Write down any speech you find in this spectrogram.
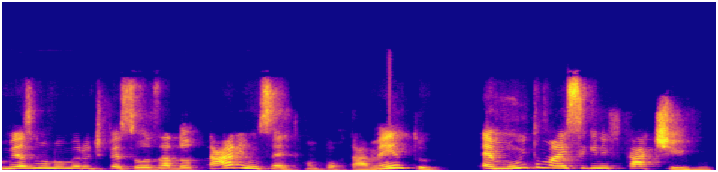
mesmo número de pessoas adotarem um certo comportamento, é muito mais significativo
